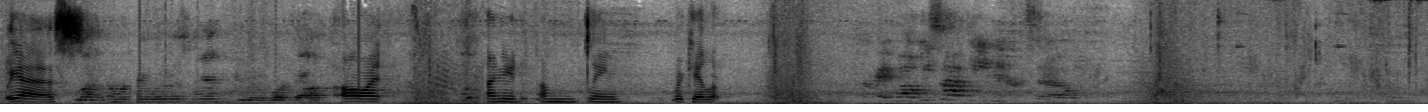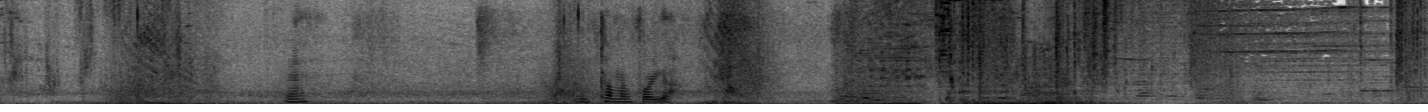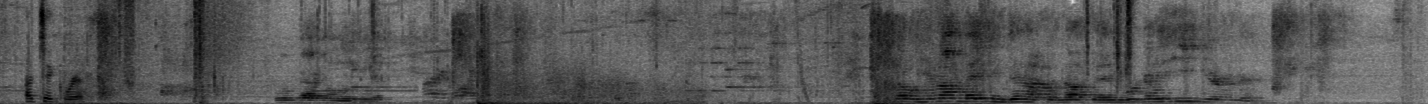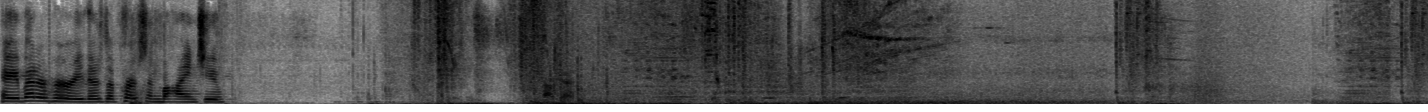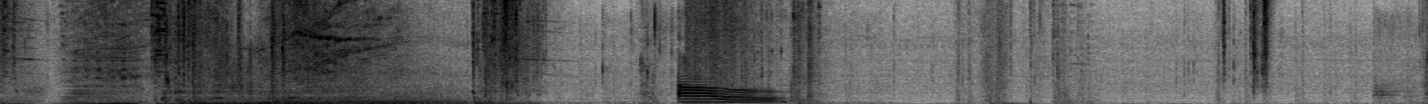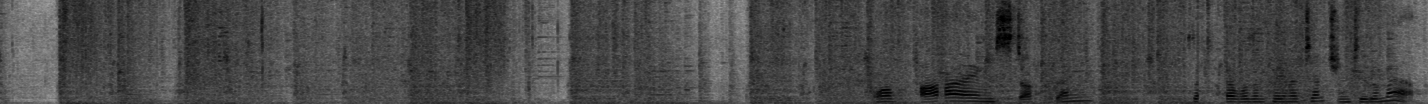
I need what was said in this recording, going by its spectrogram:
Yes. you wanna come and play with us, man? You're gonna work out. Oh, I, I need. I'm playing with Caleb. Okay, well, we still have to eat dinner, so. Mm. I'm coming for you. I take Riff. We're back on it. No, you're not making dinner for nothing. We're gonna eat here. Hey, you better hurry. There's a person behind you. Oh. Well, I'm stuck then. I wasn't paying attention to the map.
